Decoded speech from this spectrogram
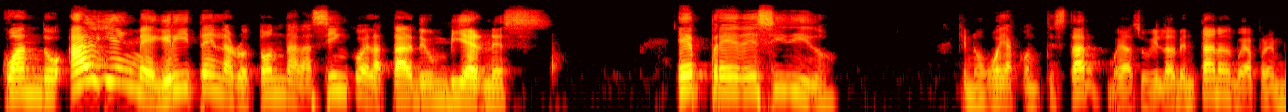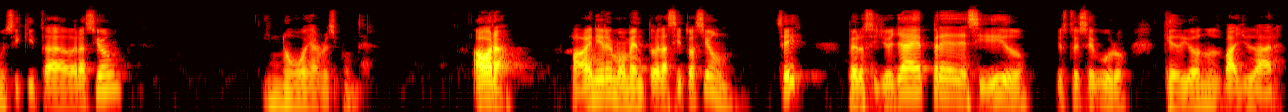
cuando alguien me grite en la rotonda a las 5 de la tarde un viernes, he predecidido que no voy a contestar, voy a subir las ventanas, voy a poner musiquita de adoración y no voy a responder. Ahora, va a venir el momento de la situación, ¿sí? Pero si yo ya he predecidido, yo estoy seguro que Dios nos va a ayudar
